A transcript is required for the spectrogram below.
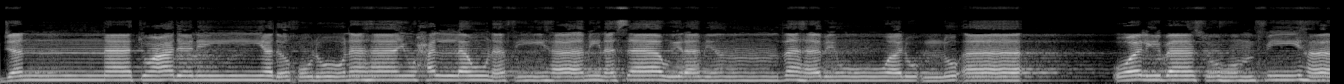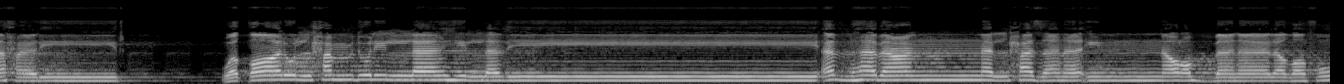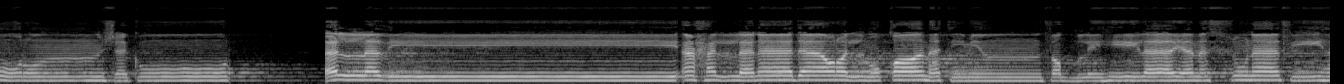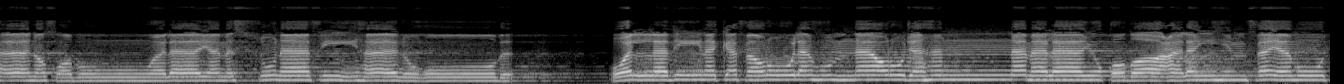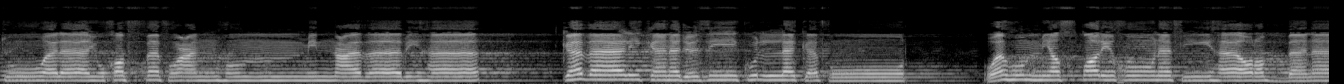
جنات عدن يدخلونها يحلون فيها من ساور من ذهب ولؤلؤا ولباسهم فيها حرير وقالوا الحمد لله الذي أذهب عنا الحزن إن ربنا لغفور شكور الذي أحلنا دار المقامة من فضله لا يمسنا فيها نصب ولا يمسنا فيها لغوب. والذين كفروا لهم نار جهنم لا يقضى عليهم فيموتوا ولا يخفف عنهم من عذابها. كذلك نجزي كل كفور وهم يصطرخون فيها ربنا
